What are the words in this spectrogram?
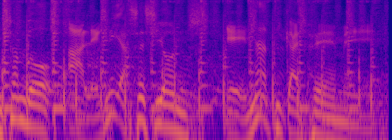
Escuchando Alegría Sessions en Ática FM.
